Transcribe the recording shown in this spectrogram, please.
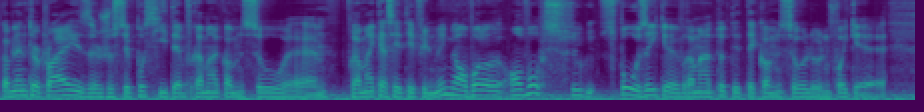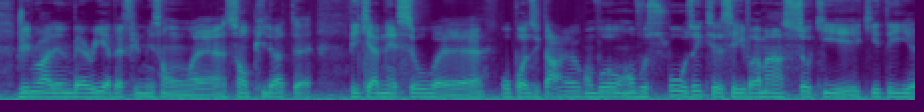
Comme l'Enterprise, je sais pas s'il était vraiment comme ça, vraiment quand ça a été filmé, mais on va, on va supposer que vraiment tout était comme ça une fois que Gene Roddenberry avait filmé son, son pilote puis qui amenait ça au producteur. On va, on va supposer que c'est vraiment ça qui, qui était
